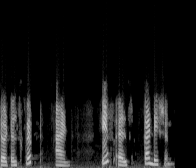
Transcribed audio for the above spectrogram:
TurtleScript and if-else condition.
